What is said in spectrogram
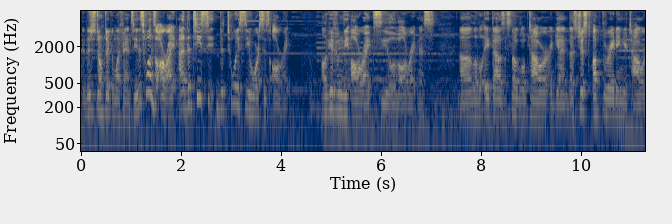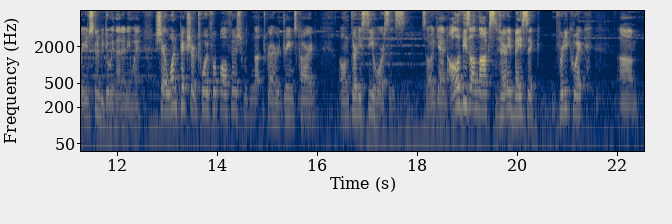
They just don't tickle my fancy. This one's alright. Uh, the, TC, the toy seahorse is alright. I'll give him the alright seal of alrightness. Uh, level 8000 Snow Globe Tower. Again, that's just upgrading your tower. You're just going to be doing that anyway. Share one picture of toy football fish with Nutcracker Dreams card. Own 30 seahorses. So again, all of these unlocks, very basic, pretty quick. Um,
